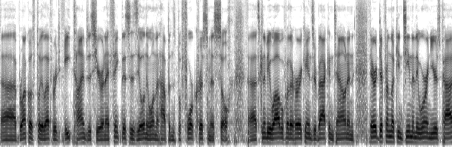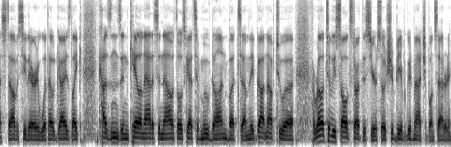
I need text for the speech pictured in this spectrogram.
Uh, Broncos play Lethbridge eight times this year, and I think this is the only one that happens before Christmas. So it's going to be a while before the Hurricanes are back in town, and they're a different looking team than they were in years past. Obviously, they're without guys like Cozens and Calen Addison now, as those guys have moved on, but um, they've gotten off to a, a relatively solid start this year. So it should be a good matchup on Saturday.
